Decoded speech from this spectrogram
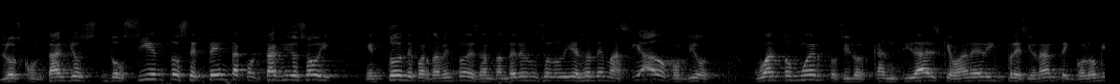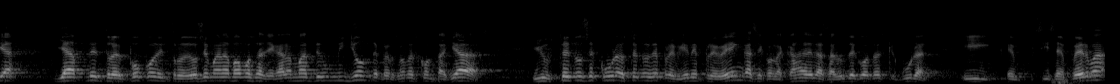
los contagios, 270 contagios hoy en todo el departamento de Santander en un solo día, eso es demasiado, por Dios. ¿Cuántos muertos y las cantidades que van a ser impresionantes en Colombia? Ya dentro de poco, dentro de dos semanas, vamos a llegar a más de un millón de personas contagiadas. Y usted no se cura, usted no se previene, prevéngase con la caja de la salud de gotas que curan. Y eh, si se enferma,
